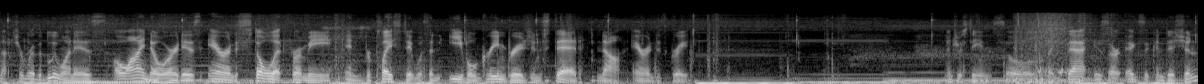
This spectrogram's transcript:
Not sure where the blue one is. Oh, I know where it is. Aaron stole it from me, and replaced it with an evil green bridge instead. No, Aaron is great. Interesting, so, like that is our exit condition.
